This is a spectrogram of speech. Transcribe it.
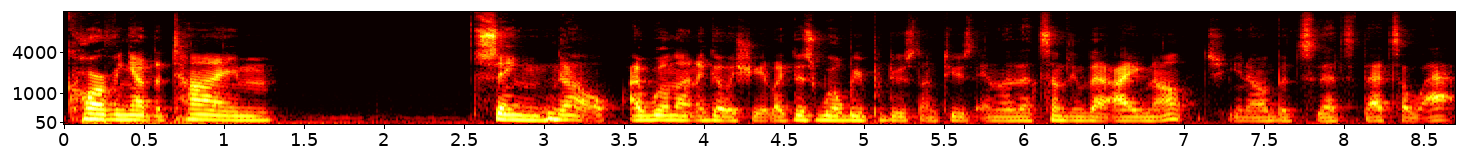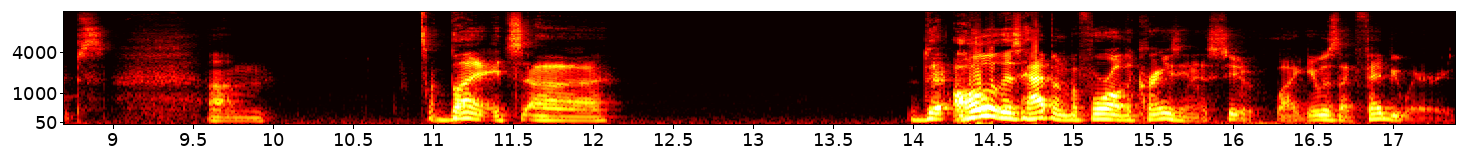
carving out the time saying no i will not negotiate. Like this will be produced on tuesday. And that's something that i acknowledge you know but that's that's a lapse. Um but it's uh the, all of this happened before all the craziness too. Like it was like february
